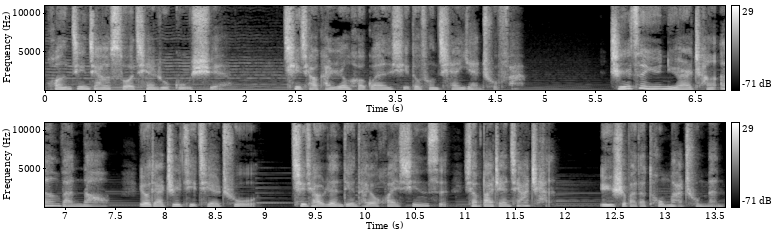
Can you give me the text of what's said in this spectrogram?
黄金枷锁嵌入骨血，七巧看任何关系都从前眼出发。侄子与女儿长安玩闹，有点肢体接触，七巧认定他有坏心思，想霸占家产，于是把他痛骂出门。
